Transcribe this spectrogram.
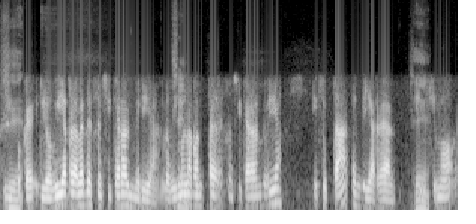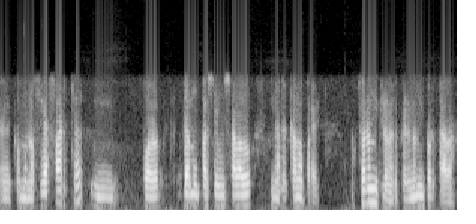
Sí. porque lo vi a través de Flexicar Almería. Lo vimos Sí. en la pantalla de Flexicar Almería y se está en Villarreal. Sí. Y dijimos, eh, como nos hacía falta, mm, por, damos un paseo un sábado y nos acercamos por él. Fueron mil kilómetros, pero no me importaba.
